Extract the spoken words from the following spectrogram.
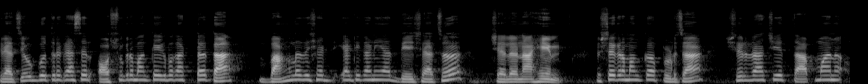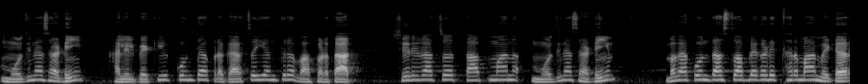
त्याचे योग्य उत्तर काय असेल? ऑप्शन क्रमांक एक बघा टका. बांगलादेश या- ठिकाणी या देशाचं चलन आहे. विषय क्रमांक पुढचा शरीराचे तापमान मोजण्यासाठी खालीलपैकी कोणत्या प्रकारचं यंत्र वापरतात? शरीराचं तापमान मोजण्यासाठी बघा कोणता असतो आपल्याकडे थर्मामीटर?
